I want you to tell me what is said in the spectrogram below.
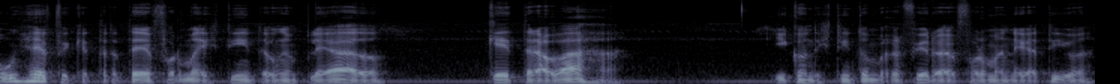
Un jefe que trate de forma distinta a un empleado que trabaja, y con distinto me refiero de forma negativa,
